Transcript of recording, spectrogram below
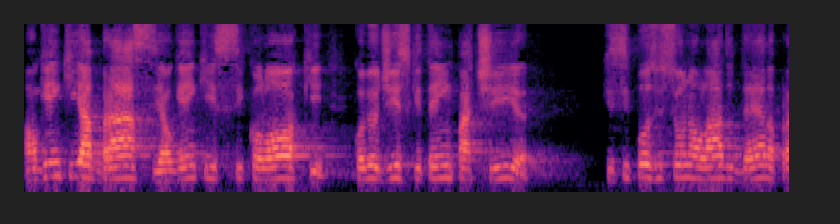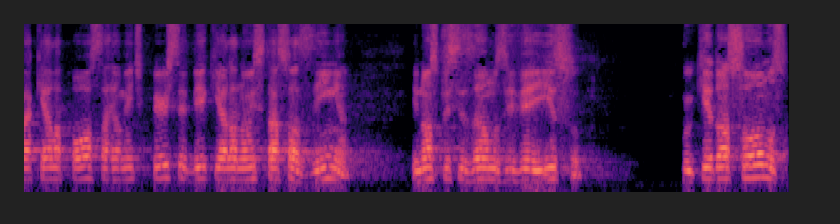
alguém que abrace, alguém que se coloque, como eu disse, que tem empatia que se posiciona ao lado dela para que ela possa realmente perceber que ela não está sozinha. E nós precisamos viver isso, porque nós somos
